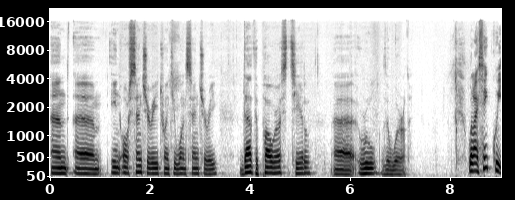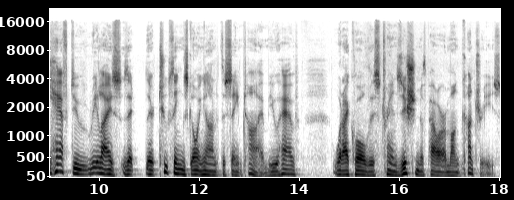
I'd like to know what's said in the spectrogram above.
And um, in our century, 21st century, does the power still uh, rule the world? Well, I think we have to realize that there are two things going on at the same time. You have what I call this transition of power among countries,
